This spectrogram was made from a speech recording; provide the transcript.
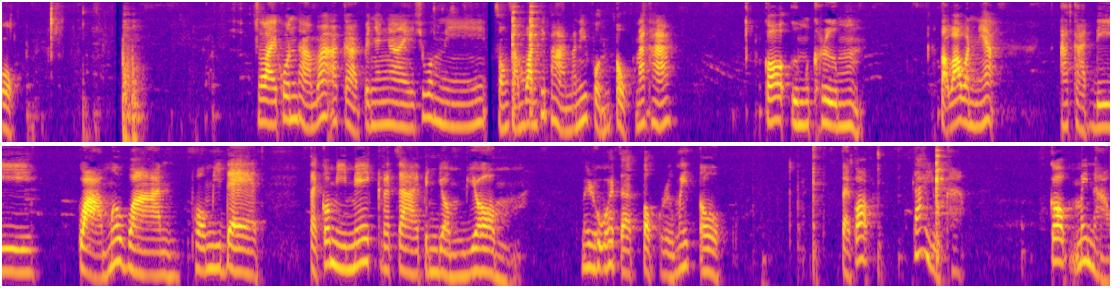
อก หลายคนถามว่าอากาศเป็นยังไงช่วงนี้สองสามวันที่ผ่านมานี่ฝนตกนะคะ ก็อึมครึม แต่ว่าวันเนี้ยอากาศดีกว่าเมื่อวาน พอมีแดด แต่ก็มีเมฆกระจายเป็นหย่อมย่อม ไม่รู้ว่าจะตกหรือไม่ตก แต่ก็ได้อยู่ค่ะ ก็ไม่หนาว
